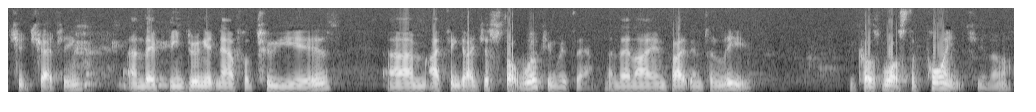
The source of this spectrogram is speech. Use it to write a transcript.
chit chatting, and they've been doing it now for two years. Um, I think I just stop working with them, and then I invite them to leave because what's the point, you know?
